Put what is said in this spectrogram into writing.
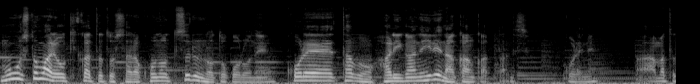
もう一回り大きかったとしたらこのつるのところねこれ多分針金入れなあかんかったんですよこれねあまた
